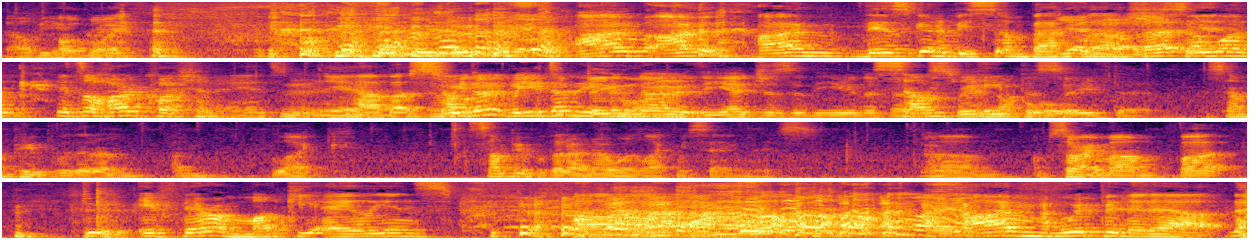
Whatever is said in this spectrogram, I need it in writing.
That'll be a Oh, great boy. thing. I'm, I'm, I'm. There's gonna be some backlash. Yeah, no, that, Someone. it- it's a hard question to answer. Mm. Yeah. Nah, but So some, we don't. We don't even one. know the edges of the universe. Some We've not perceived it. some people that I'm, I'm like, some people that I know won't like me saying this. Oh. Um, I'm sorry, mum, but dude, if there are monkey aliens, uh, I'm whipping it out.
